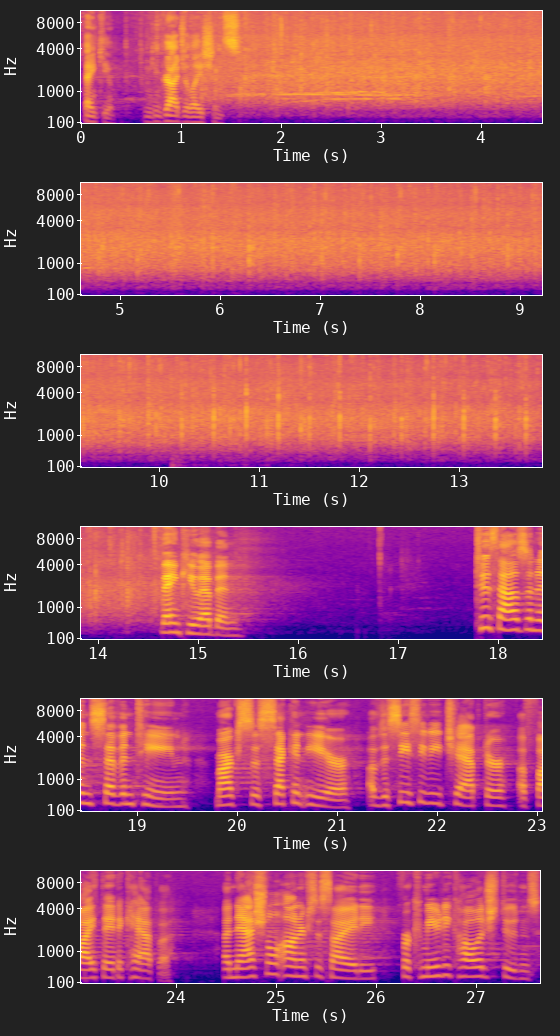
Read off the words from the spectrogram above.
Thank you, and congratulations. Thank you, Eben. 2017 marks the second year of the CCV chapter of Phi Theta Kappa, a National Honor Society for community college students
